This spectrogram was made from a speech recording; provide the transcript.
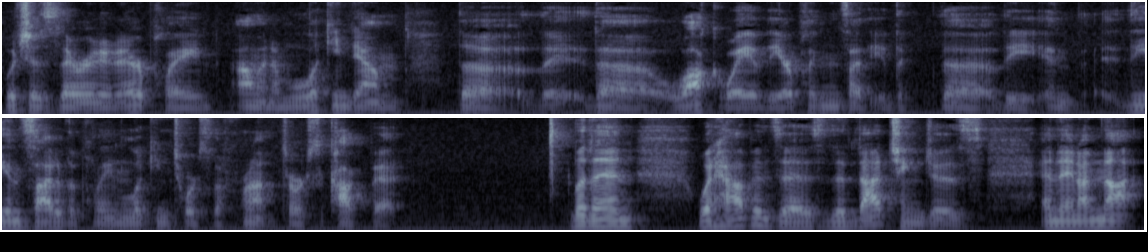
which is they're in an airplane, um, and I'm looking down the the the walkway of the airplane inside the the the the, in, the inside of the plane, looking towards the front, towards the cockpit. But then, what happens is that that changes, and then I'm not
